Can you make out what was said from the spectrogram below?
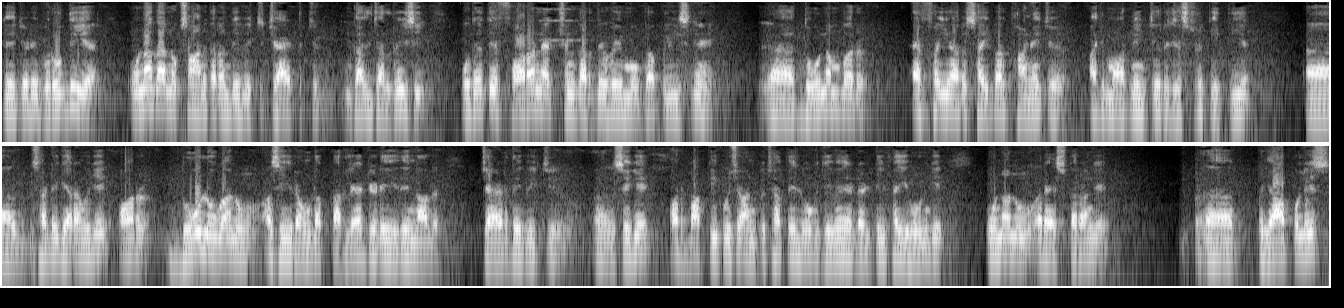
ਦੇ ਜਿਹੜੇ ਵਿਰੋਧੀ ਹੈ ਉਹਨਾਂ ਦਾ ਨੁਕਸਾਨ ਕਰਨ ਦੇ ਵਿੱਚ ਚੈਟ 'ਚ ਗੱਲ ਚੱਲ ਰਹੀ ਸੀ। ਉਹਦੇ ਤੇ ਫੌਰਨ ਐਕਸ਼ਨ ਕਰਦੇ ਹੋਏ ਮੋਗਾ ਪੁਲਿਸ ਨੇ 2 number F I R cyber ਥਾਣੇ 'ਚ ਅੱਜ ਮਾਰਨਿੰਗ 'ਚ ਰਜਿਸਟਰ ਕੀਤੀ ਹੈ ਅ, ਸਾਢੇ 11 ਵਜੇ ਔਰ ਦੋ ਲੋਕਾਂ ਨੂੰ ਅਸੀਂ ਰਾਉਂਡ ਅਪ ਕਰ ਲਿਆ ਜਿਹੜੇ ਇਹਦੇ ਨਾਲ ਚੈਟ ਦੇ ਵਿੱਚ ਸੀਗੇ ਔਰ ਬਾਕੀ ਕੁਝ ਅਣਪਛਾਤੇ ਲੋਕ ਜਿਵੇਂ ਆਇਡੈਂਟੀਫਾਈ ਹੋਣਗੇ ਉਹਨਾਂ ਨੂੰ ਅਰੈਸਟ ਕਰਾਂਗੇ। ਪੰਜਾਬ ਪੁਲਿਸ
